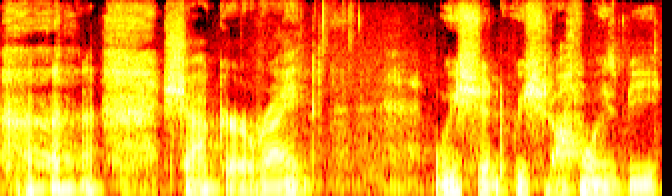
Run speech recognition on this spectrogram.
Shocker, right? We should we should always be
